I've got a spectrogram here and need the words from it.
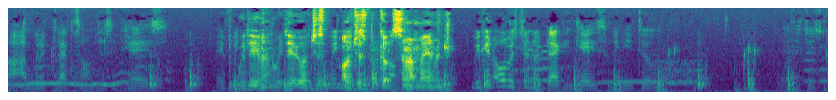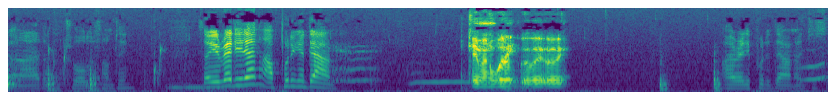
Uh, I'm gonna collect some just in case. If We do, man. We do. I've just We I've just to got some out of my inventory. We can always turn it back in case we need to. If it's just gone out of control or something. So you ready then? I'm putting it down. Okay, man. Wait, wait, wait, wait. I already put it down. I just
